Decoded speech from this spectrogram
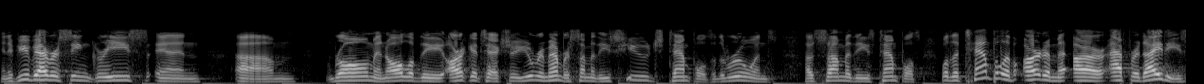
And if you've ever seen Greece and um, Rome and all of the architecture, you remember some of these huge temples, the ruins of some of these temples. Well, the temple of Artemis, or Aphrodite's,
